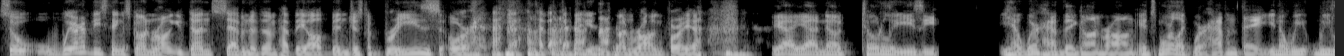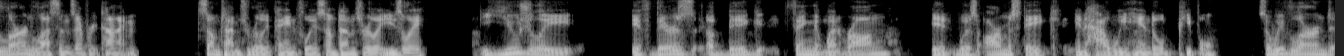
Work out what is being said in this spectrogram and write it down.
So, where have these things gone wrong? You've done seven of them. Have they all been just a breeze, or have, have, have anything gone wrong for you? Yeah, yeah, no, totally easy. Yeah, where have they gone wrong? It's more like where haven't they? You know, we we learn lessons every time. Sometimes really painfully, sometimes really easily. Usually, if there's a big thing that went wrong, it was our mistake in how we handled people. So we've learned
